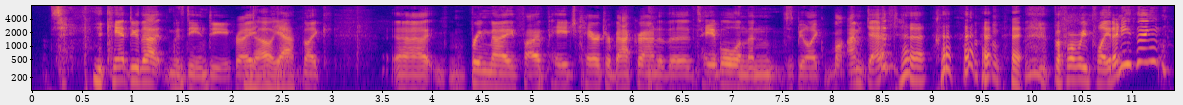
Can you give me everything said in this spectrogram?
you can't do that with d&d right No, yeah. like uh, bring my five page character background to the table and then just be like, well, I'm dead before we played anything.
